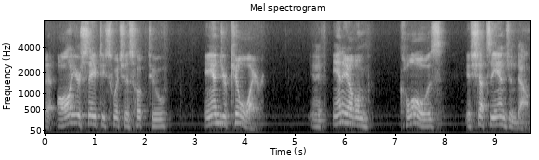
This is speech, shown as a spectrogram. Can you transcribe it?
that all your safety switches hook to and your kill wire. And if any of them close, it shuts the engine down.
